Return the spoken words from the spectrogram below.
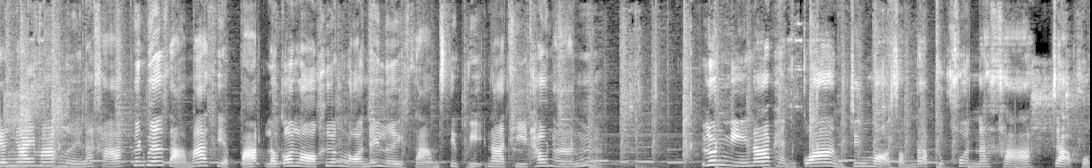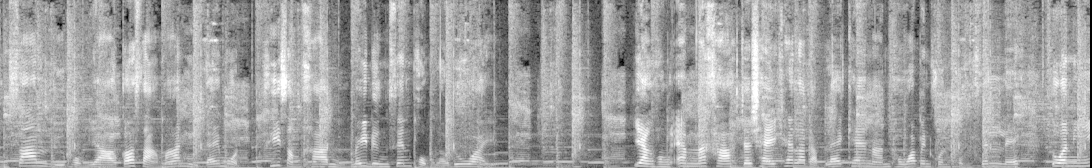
ก็ง่ายมากเลยนะคะ เพื่อนๆสามารถเสียบปลั๊กแล้วก็รอเครื่องร้อนได้เลย 30 วินาทีเท่านั้น รุ่นนี้หน้าแผ่นกว้างจึงเหมาะสำหรับทุกคนนะคะ จะผมสั้นหรือผมยาวก็สามารถหนีบได้หมด ที่สำคัญไม่ดึงเส้นผมเราด้วย อย่างของแอมนะคะ จะใช้แค่ระดับแรกแค่นั้น เพราะว่าเป็นคนผมเส้นเล็ก ตัวนี้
